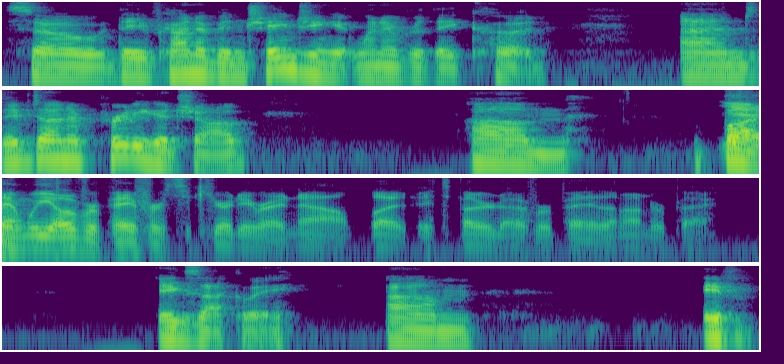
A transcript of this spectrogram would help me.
So they've kind of been changing it whenever they could. And they've done a pretty good job. Um, but, yeah, and we overpay for security right now, but it's better to overpay than underpay. Exactly. Um, if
